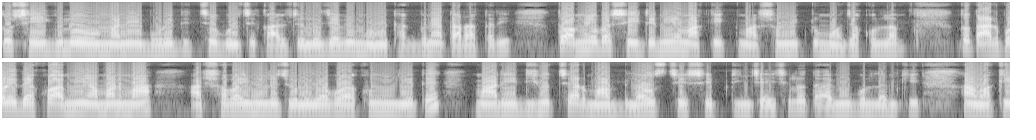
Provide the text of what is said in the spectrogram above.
তো সেইগুলো মানে ভরে দিচ্ছে, বলছে কাল চলে যাবে, মনে থাকবে না, তাড়াতাড়ি। তো আমি আবার সেইটা নিয়ে মাকে মার সঙ্গে একটু মজা করলাম। তো তারপরে দেখো, আমি, আমার মা আর সবাই মিলে চলে যাব এখন ইয়েতে। মা রেডি হচ্ছে আর মা ব্লাউজ চেয়ে সেফটিন চাইছিল, তা আমি বললাম কি, আমাকে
